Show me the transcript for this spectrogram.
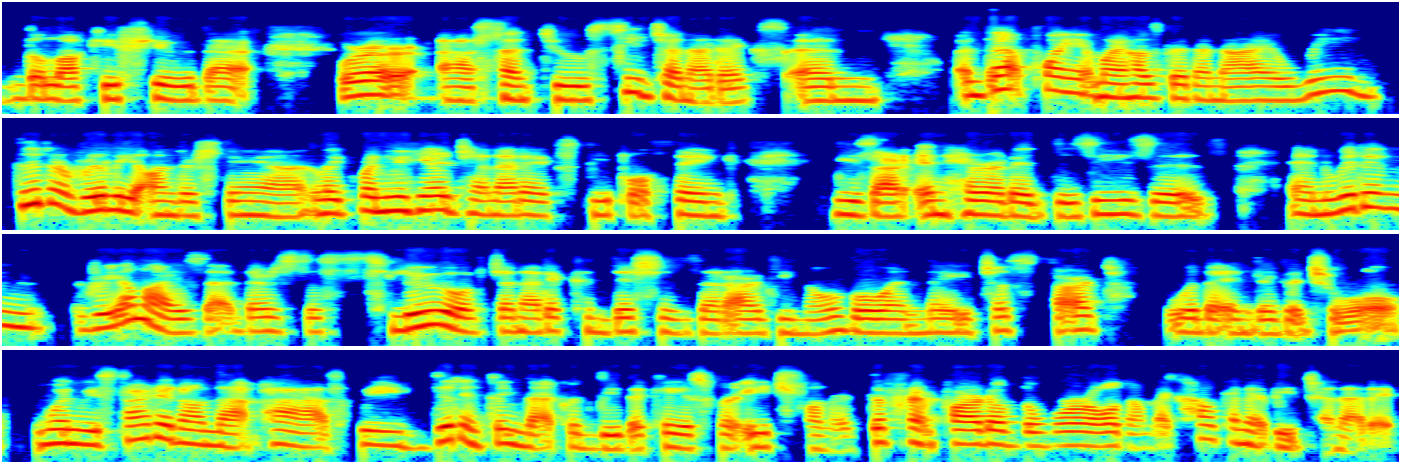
the lucky few that were uh, sent to see genetics. And at that point, my husband and I, we didn't really understand. Like when you hear genetics, people think these are inherited diseases. And we didn't realize that there's a slew of genetic conditions that are de novo and they just start with the individual. When we started on that path, we didn't think that could be the case for each from a different part of the world. I'm like, how can it be genetic,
